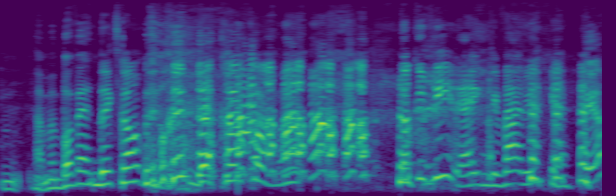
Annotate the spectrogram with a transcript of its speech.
nei. nei, men bare vent. Det kan, det kan komme. Dere blir det egentlig hver uke. Ja.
